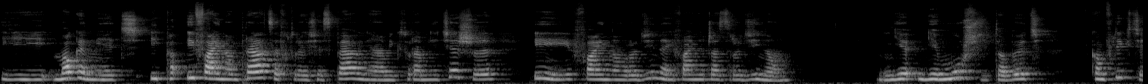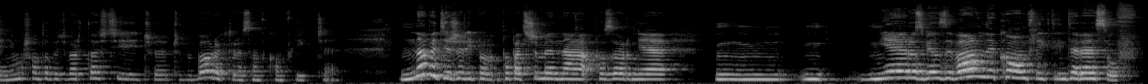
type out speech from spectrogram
I mogę mieć i, i fajną pracę, w której się spełniam i która mnie cieszy, i fajną rodzinę, i fajny czas z rodziną. Nie, nie musi to być w konflikcie, nie muszą to być wartości czy, czy wybory, które są w konflikcie. Nawet jeżeli po, popatrzymy na pozornie nierozwiązywalny konflikt interesów,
